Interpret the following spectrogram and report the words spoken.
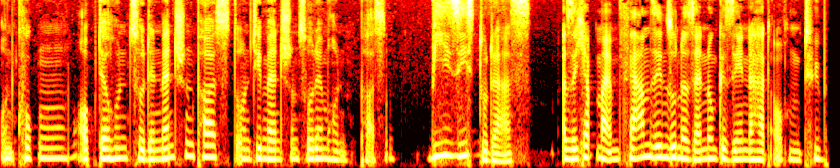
und gucken, ob der Hund zu den Menschen passt und die Menschen zu dem Hund passen. Wie siehst du das? Also ich habe mal im Fernsehen so eine Sendung gesehen, da hat auch ein Typ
